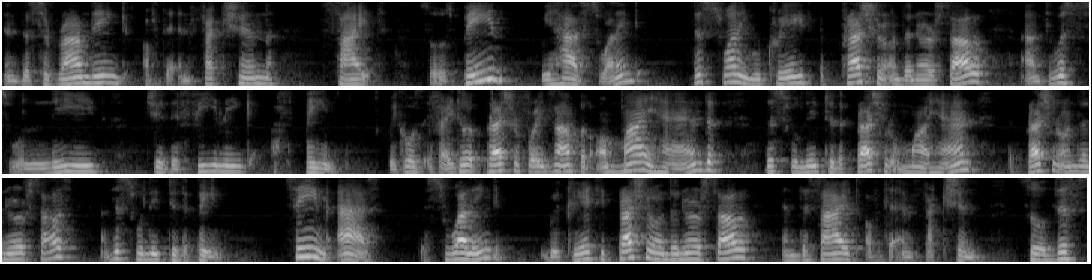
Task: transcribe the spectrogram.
in the surrounding of the infection site. So pain, we have swelling. This swelling will create a pressure on the nerve cell and this will lead to the feeling of pain. Because if I do a pressure, for example, on my hand, this will lead to the pressure on my hand, the pressure on the nerve cells, and this will lead to the pain. Same as the swelling, we create pressure on the nerve cell and the site of the infection. So this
